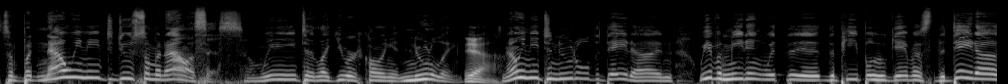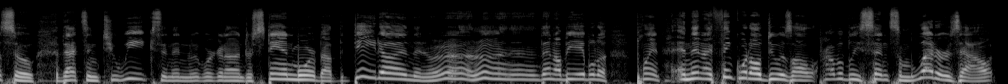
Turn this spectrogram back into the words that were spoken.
So but now we need to do some analysis and we need to like you were calling it noodling. Yeah. so now we need to noodle the data, and we have a meeting with the the people who gave us the data. So that's in two weeks, and then we're going to understand more about the data, and then and then I'll be able to plan. And then I think what I'll do is I'll probably send some letters out.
